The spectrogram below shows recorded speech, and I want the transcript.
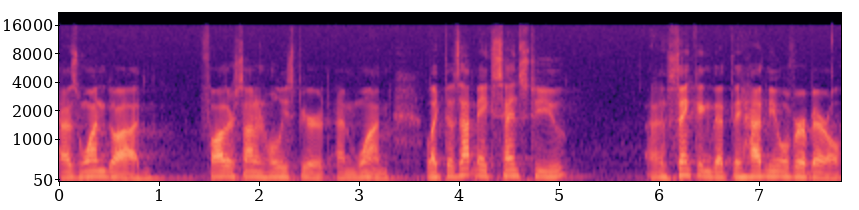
as one God, Father, Son, and Holy Spirit, and one. Like, does that make sense to you? Uh, thinking that they had me over a barrel.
